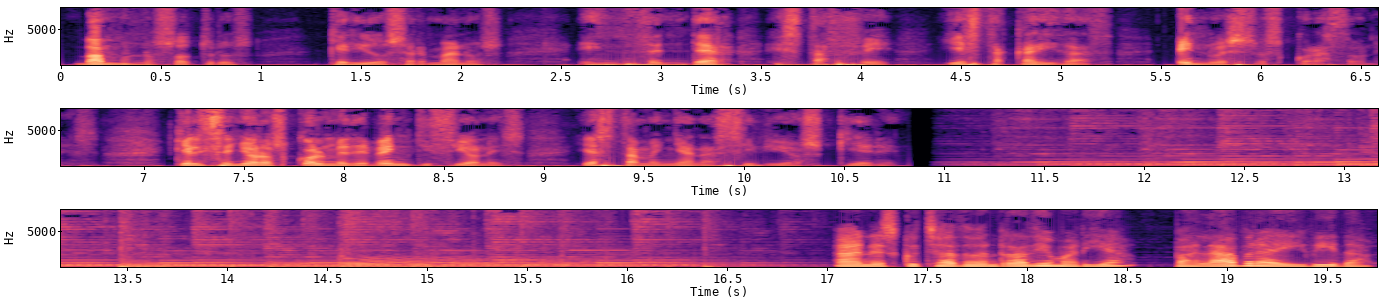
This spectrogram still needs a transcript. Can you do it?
Vamos nosotros, queridos hermanos, encender esta fe y esta caridad en nuestros corazones. Que el Señor os colme de bendiciones y hasta mañana si Dios quiere. Han escuchado en Radio María Palabra y Vida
